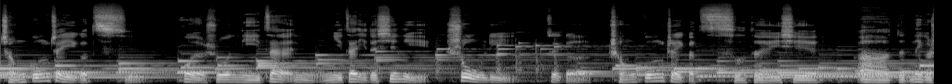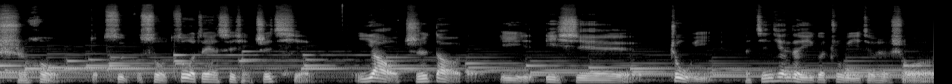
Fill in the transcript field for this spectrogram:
成功这一个词，或者说你在你你在你的心里树立这个成功这个词的一些呃的那个时候，所所做这件事情之前，要知道的一一些注意。那今天的一个注意就是说，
